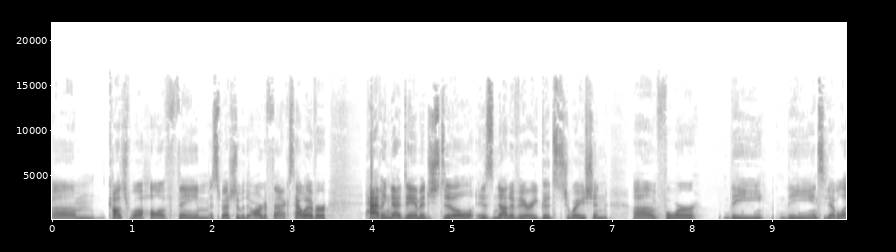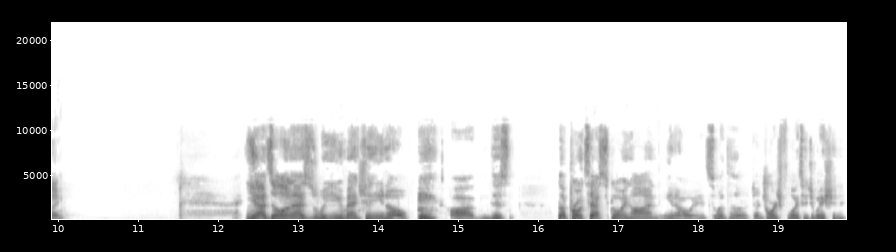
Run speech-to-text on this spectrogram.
um, Football Hall of Fame, especially with the artifacts. However, having that damage still is not a very good situation uh, for the the NCAA. Yeah, Dylan, as you mentioned, you know, uh, this the protests going on. You know, it's with the, the George Floyd situation,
